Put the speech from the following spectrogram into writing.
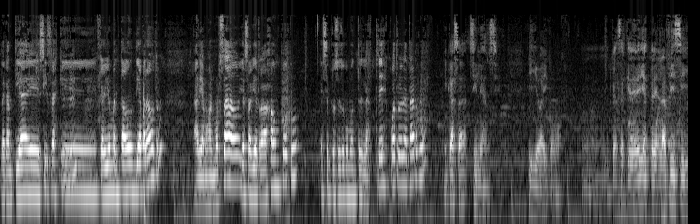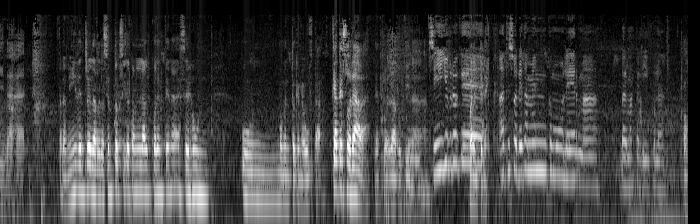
la cantidad de cifras que, que había aumentado de un día para otro. Habíamos almorzado, ya se había trabajado un poco. Ese proceso como entre las 3, 4 de la tarde, mi casa, silencio. Y yo ahí como, mm, pensé que debería estar en la oficina. Para mí, dentro de la relación tóxica con la cuarentena, ese es un, un momento que me gusta, que atesoraba dentro de la rutina. Sí, yo creo que atesoré también como leer más, ver más películas. Oh,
